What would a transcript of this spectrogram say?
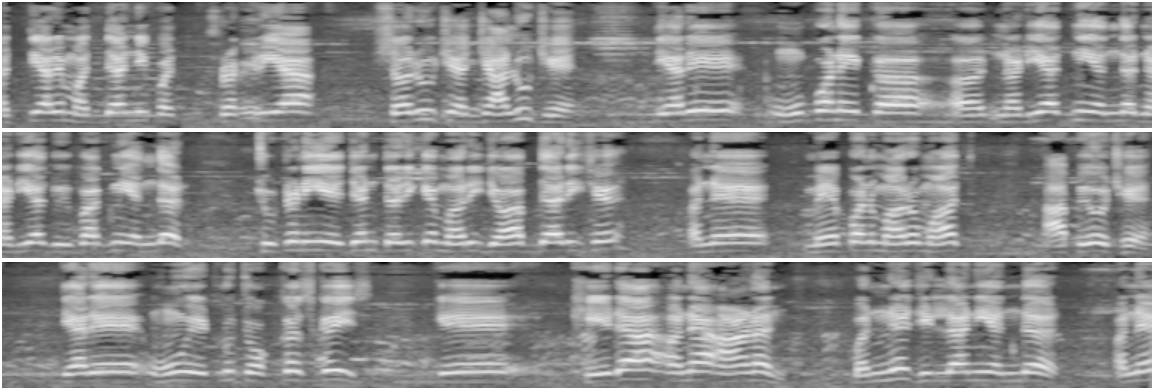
અત્યારે મતદાનની પ્રક્રિયા શરૂ છે ચાલુ છે. ત્યારે હું પણ એક નડિયાદની અંદર નડિયાદ વિભાગની અંદર ચૂંટણી એજન્ટ તરીકે મારી જવાબદારી છે અને મેં પણ મારો મત આપ્યો છે. ત્યારે હું એટલું ચોક્કસ કહીશ કે ખેડા અને આણંદ બંને જિલ્લાની અંદર અને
